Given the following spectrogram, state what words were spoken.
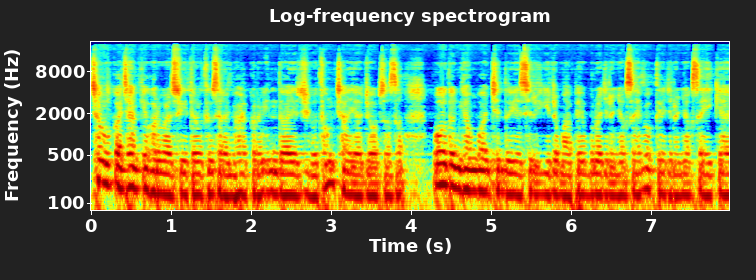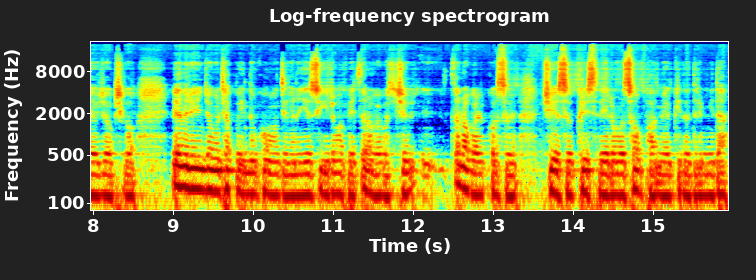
천국까지 함께 걸어갈 수 있도록 두 사람이 발걸음 인도하여 주시고 통치하여 주옵소서 모든 경관 진도 예수를 이름 앞에 무너지는 역사 회복되어지는 역사 있게 하여 주옵시고 며느리 윤정을 잡고 있는 공황장애는 예수 이름 앞에 떠나갈 것을 주, 떠나갈 것을 주 예수 그리스도의 이름으로 선포하며 기도드립니다.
